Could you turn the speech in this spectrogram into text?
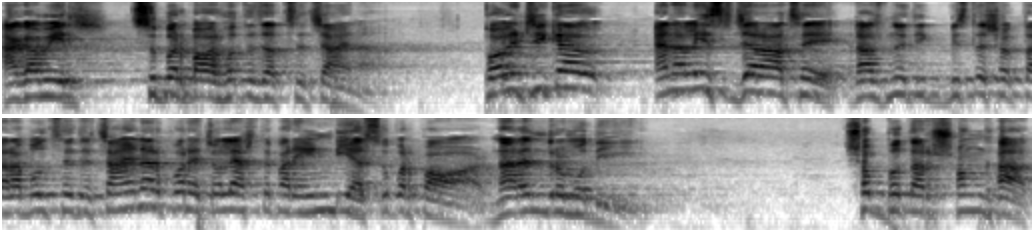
আগামীর সুপার পাওয়ার হতে যাচ্ছে চায়না। পলিটিক্যাল অ্যানালিস্ট যারা আছে, রাজনৈতিক বিশ্লেষক, তারা বলছে যে চায়নার পরে চলে আসতে পারে India super power Narendra Modi. সভ্যতার সংঘাত।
